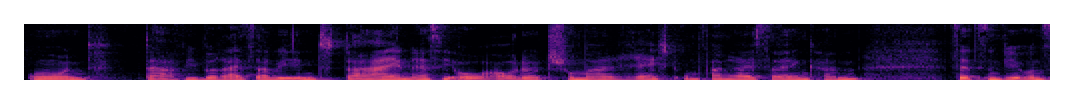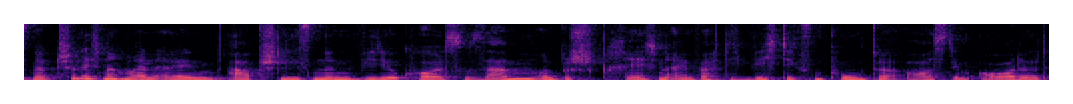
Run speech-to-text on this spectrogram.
Und da, wie bereits erwähnt, dein SEO-Audit schon mal recht umfangreich sein kann, setzen wir uns natürlich nochmal in einem abschließenden Videocall zusammen und besprechen einfach die wichtigsten Punkte aus dem Audit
